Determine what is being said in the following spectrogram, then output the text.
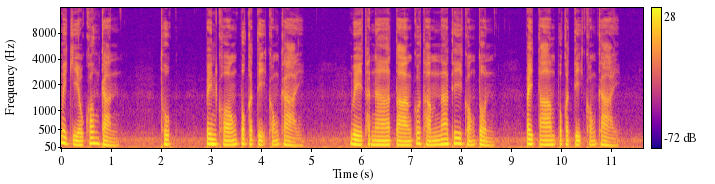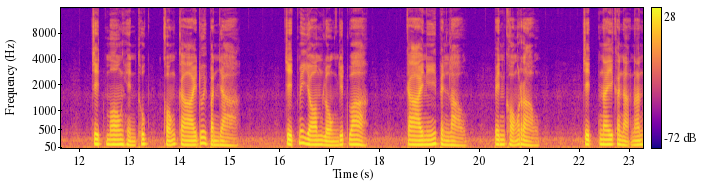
ไม่เกี่ยวข้องกัน ทุกเป็นของปกติของกาย เวทนาต่างก็ทำหน้าที่ของตน ไปตามปกติของกาย จิตมองเห็นทุกข์ของกายด้วยปัญญา จิตไม่ยอมหลงยึดว่า กายนี้เป็นเรา เป็นของเรา จิตในขณะนั้น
